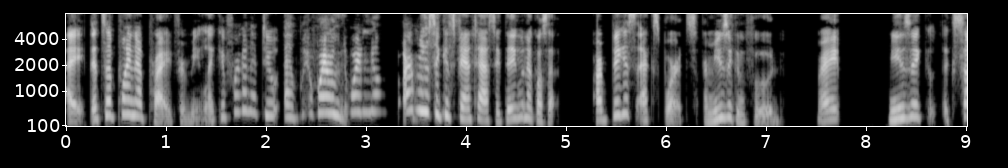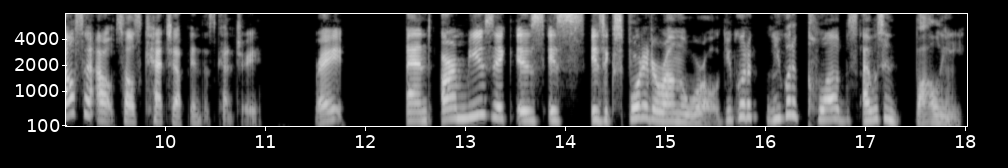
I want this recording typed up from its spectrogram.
I, it's a point of pride for me. Like, if we're going to do, and we're, we're, we're no, our music is fantastic. Digo una cosa, our biggest exports are music and food, right? Music, salsa outsells ketchup in this country, right? And our music is is is exported around the world. You go to you go to clubs. I was in Bali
